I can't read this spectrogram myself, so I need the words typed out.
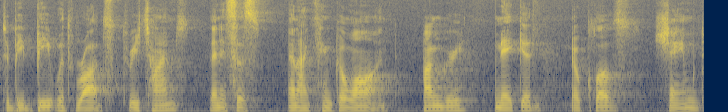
to be beat with rods three times, then he says, and I can go on hungry, naked, no clothes, shamed,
